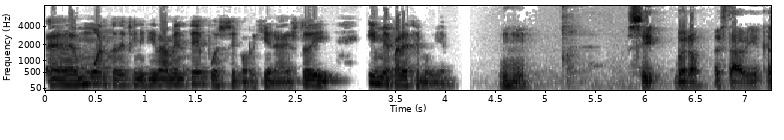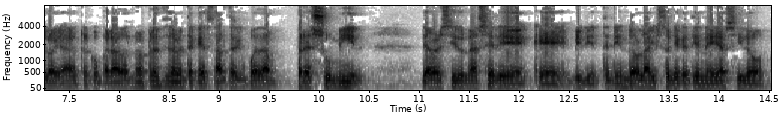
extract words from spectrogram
eh, muerto definitivamente, pues se corrigiera esto y, me parece muy bien. Sí, bueno, está bien que lo hayan recuperado. No es precisamente que Star Trek pueda presumir de haber sido una serie que, teniendo la historia que tiene, haya sido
